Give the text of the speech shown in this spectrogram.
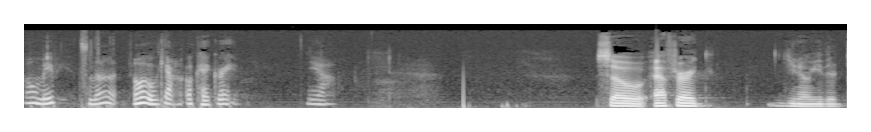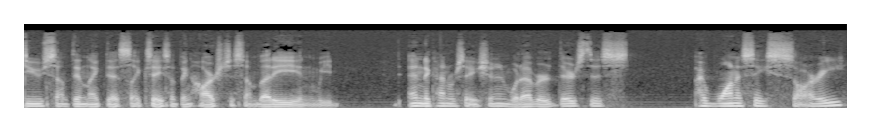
Oh, maybe it's not. Oh, yeah. Okay, great. Yeah. So after I, you know, either do something like this, like say something harsh to somebody, and we end a conversation and whatever, there's this I want to say sorry,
